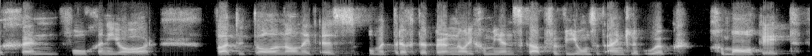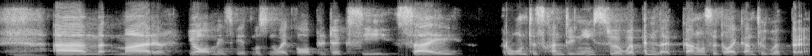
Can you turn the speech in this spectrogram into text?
begin volgende jaar wat totaal en al net is om dit terug te bring na die gemeenskap vir wie ons dit eintlik ook gemaak het. Ehm um, maar ja, mense weet mos nooit waar produksie sy rondes gaan doen nie. So hopelik kan ons dit daai kant toe ook bring.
